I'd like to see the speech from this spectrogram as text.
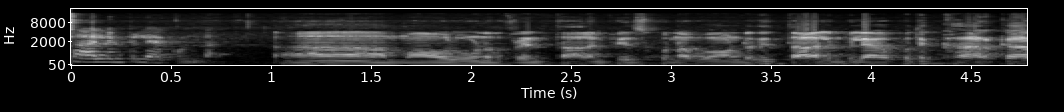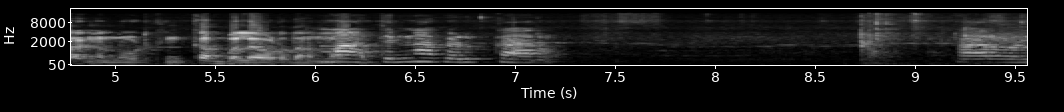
తాలింపు లేకుండా. మామూలుగా ఉండదు ఫ్రెండ్ తాలింపు వేసుకున్నా బాగుంటుంది. తాలింపు లేకపోతే కారకారంగా నోటికి ఇంకా భలే ఉండదు మా తిన్నా కడుపు కారం. కారం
